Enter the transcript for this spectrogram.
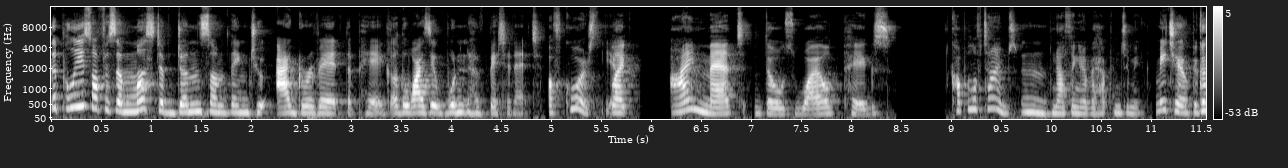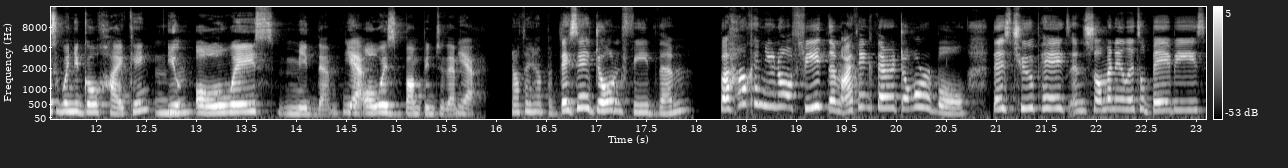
The police officer must have done something to aggravate the pig, otherwise it wouldn't have bitten it. Of course. Like I met those wild pigs couple of times. Mm. Nothing ever happened to me. Me too. Because when you go hiking, you always meet them. Mm-hmm. Yeah. You always bump into them. Yeah. Nothing happened. They say don't feed them. But how can you not feed them? I think they're adorable. There's two pigs and so many little babies,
